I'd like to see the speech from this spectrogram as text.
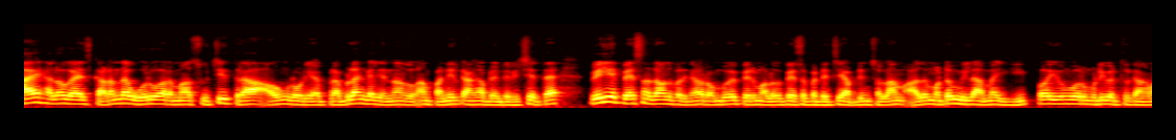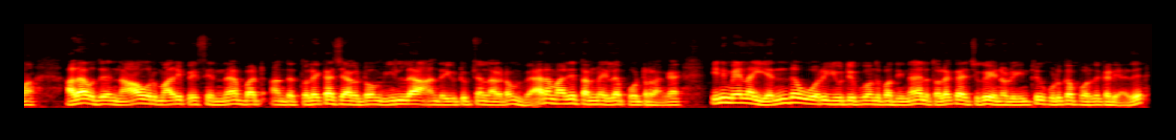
ஹாய் ஹலோ கைஸ் கடந்த ஒரு வாரமாக சுசித்ரா அவங்களுடைய பிரபலங்கள் என்னென்னலாம் பண்ணியிருக்காங்க அப்படின்ற விஷயத்த வெளியே பேசினதான் வந்து பார்த்திங்கன்னா ரொம்பவே பெருமளவு பேசப்பட்டுச்சு அப்படின்னு சொல்லலாம் அது மட்டும் இல்லாமல் இப்போ இவங்க ஒரு முடிவு எடுத்திருக்காங்களாம். அதாவது நான் ஒரு மாதிரி பேசியிருந்தேன் பட் அந்த தொலைக்காட்சி ஆகட்டும் இல்லை அந்த யூடியூப் சேனல் ஆகட்டும் வேறு மாதிரியே தன்மையில் போட்டுறாங்க. இனிமேல் நான் எந்த ஒரு யூடியூப்புக்கும் வந்து பார்த்திங்கன்னா இல்லை தொலைக்காட்சிக்கும் என்னோட இன்டர்வியூ கொடுக்க போகிறது கிடையாது.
